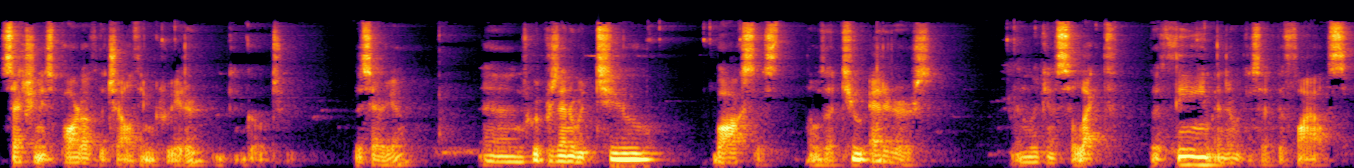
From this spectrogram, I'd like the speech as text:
section is part of the child theme creator. We can go to this area and we're presented with two boxes. Those are two editors. And we can select the theme and then we can select the files.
